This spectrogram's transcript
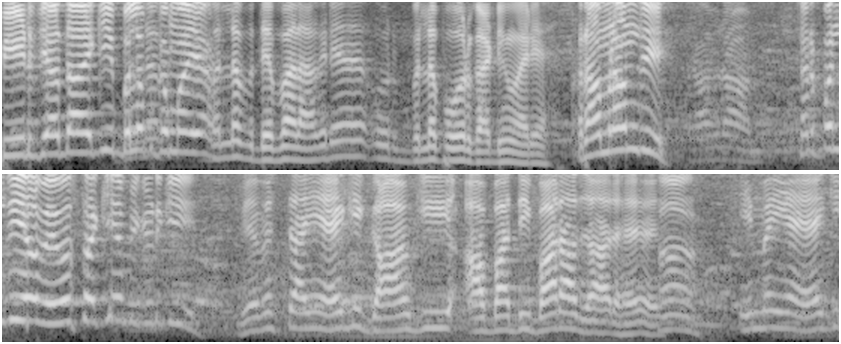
भीड़ ज़्यादा आएगी बल्ब कम आया? बल्ब देबा लग रहा है और बल्ब और गाड़ियों आ रहा है। राम राम जी। राम राम। सरपंच जी यह व्यवस्था क्या बिगड़ गई? व्यवस्था ये है कि गाँव की आबादी बारह हज़ार है। इनमें यह है कि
